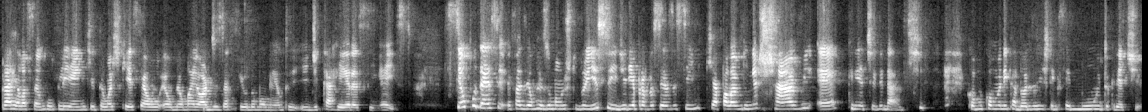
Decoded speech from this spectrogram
para a relação com o cliente. Então, acho que esse é o, é o meu maior desafio do momento e de carreira, assim, é isso. Se eu pudesse fazer um resumão de tudo isso, e diria para vocês assim que a palavrinha-chave é criatividade. Como comunicadores, a gente tem que ser muito criativo,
